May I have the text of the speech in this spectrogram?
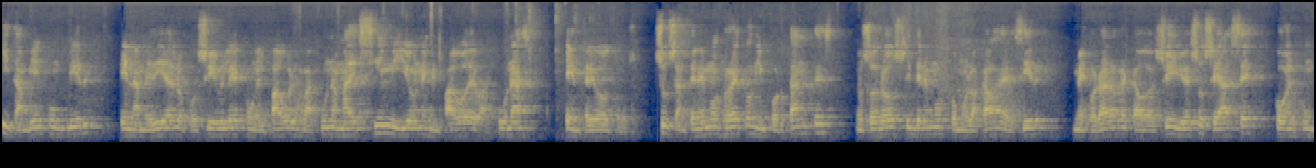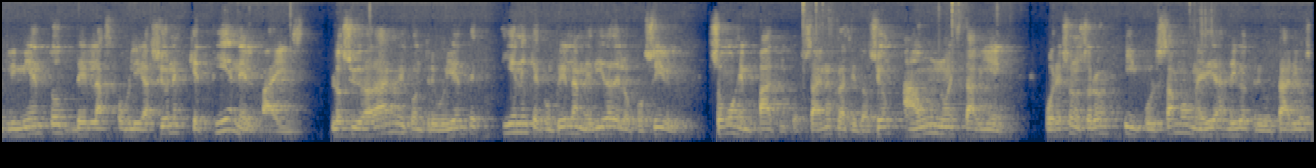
y también cumplir en la medida de lo posible con el pago de las vacunas, más de 100 millones en pago de vacunas, entre otros. Susan, tenemos retos importantes. Nosotros sí tenemos, como lo acabas de decir, mejorar la recaudación y eso se hace con el cumplimiento de las obligaciones que tiene el país. Los ciudadanos y contribuyentes tienen que cumplir la medida de lo posible. Somos empáticos, sabemos que la situación aún no está bien. Por eso nosotros impulsamos medidas de tributarios,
